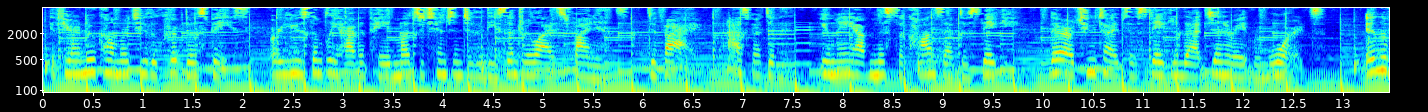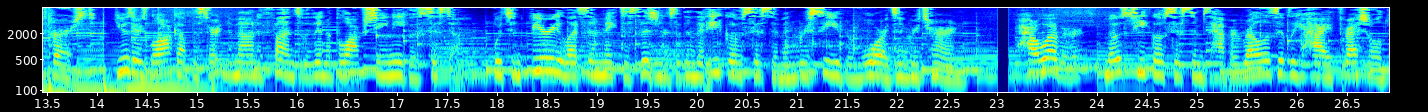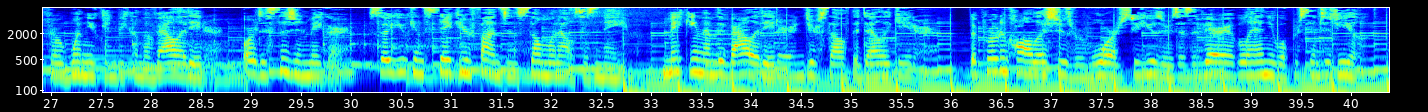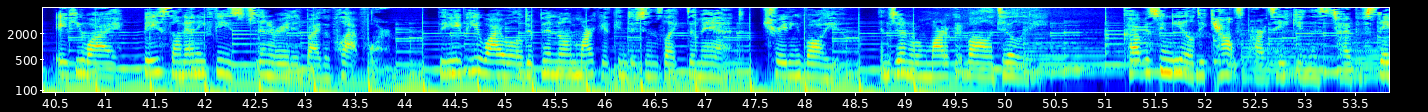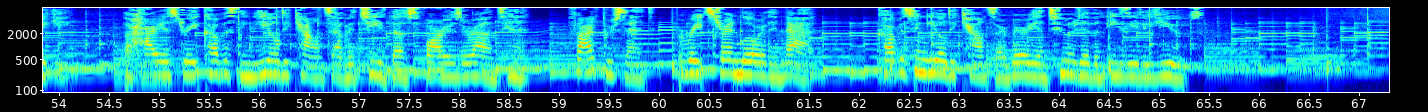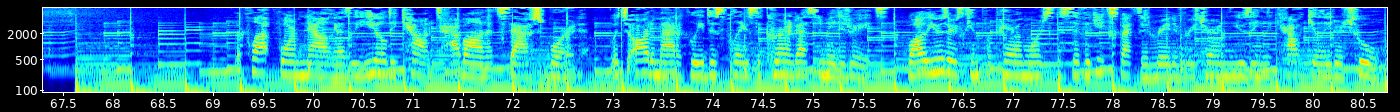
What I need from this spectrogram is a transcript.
If you're a newcomer to the crypto space, or you simply haven't paid much attention to the decentralized finance, DeFi, aspect of it, you may have missed the concept of staking. There are two types of staking that generate rewards. In the first, users lock up a certain amount of funds within a blockchain ecosystem, which in theory lets them make decisions within that ecosystem and receive rewards in return. However, most ecosystems have a relatively high threshold for when you can become a validator, or decision maker, so you can stake your funds in someone else's name, making them the validator and yourself the delegator. The protocol issues rewards to users as a variable annual percentage yield, APY, based on any fees generated by the platform. The APY will depend on market conditions like demand, trading volume, and general market volatility. Covesting yield accounts partake in this type of staking. The highest rate Covesting yield accounts have achieved thus far is around 10, 5%, but rates trend lower than that. Covesting yield accounts are very intuitive and easy to use, platform now has a yield account tab on its dashboard, which automatically displays the current estimated rates, while users can prepare a more specific expected rate of return using the calculator tool.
